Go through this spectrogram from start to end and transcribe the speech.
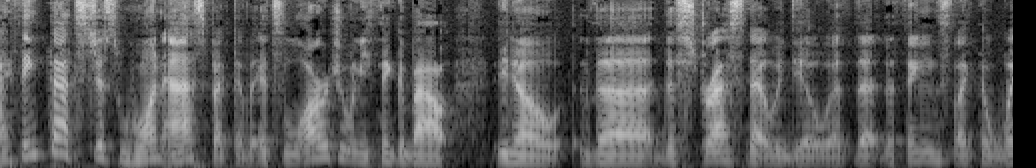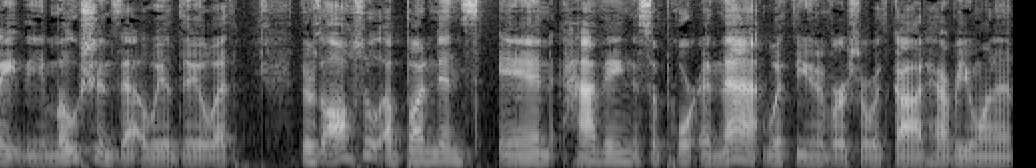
I think that's just one aspect of it. It's larger when you think about, you know, the the stress that we deal with, the the things like the weight, the emotions that we deal with. There's also abundance in having support in that with the universe or with God, however you want to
